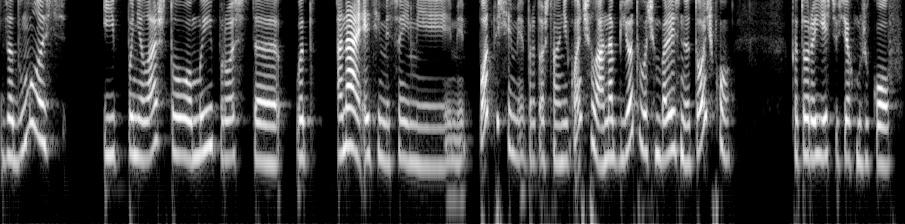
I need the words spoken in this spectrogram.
задумалась и поняла, что мы просто... Вот она этими своими подписями про то, что она не кончила, она бьет в очень болезненную точку, которая есть у всех мужиков,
